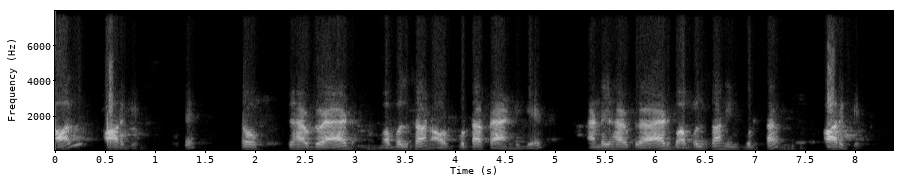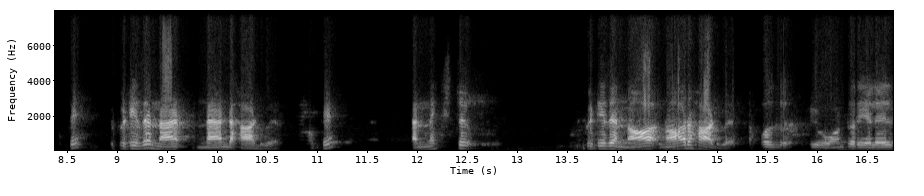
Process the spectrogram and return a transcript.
all OR gates. Okay, so you have to add bubbles on output of AND gate, and you have to add bubbles on input of OR gate. Okay, if it is a NAND hardware. Okay, and next if it is a NOR, NOR hardware. Suppose if you want to realize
